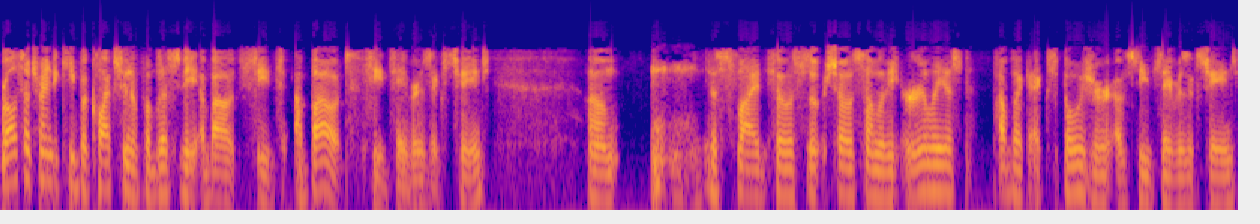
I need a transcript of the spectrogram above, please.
We're also trying to keep a collection of publicity about seeds about Seed Savers Exchange. Um, this slide shows, shows some of the earliest public exposure of Seed Savers Exchange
